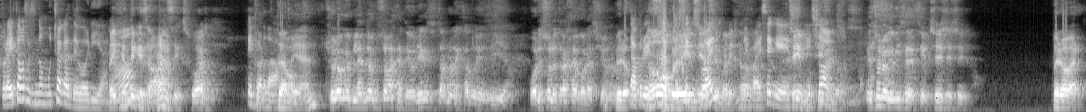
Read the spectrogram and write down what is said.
Pero ahí estamos haciendo mucha categoría, ¿no? Hay gente que es Ah. asexual. Es verdad. También. Yo lo que planteo que son las categorías que se están manejando hoy en día. Por eso lo traje a colación. Pero- el No, sabio pero hoy en día sexual se maneja- me parece que es, Sí, que son. muchísimas. Eso es lo que quise decir. Sí, sí, sí. Pero a ver,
